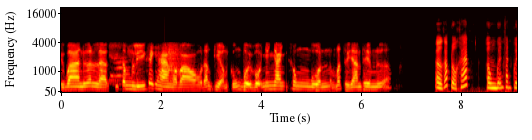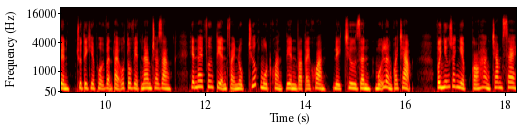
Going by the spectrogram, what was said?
Thứ ba nữa là cái tâm lý khách hàng mà vào đăng kiểm cũng vội vội nhanh nhanh không muốn mất thời gian thêm nữa. Ở góc độ khác Ông Nguyễn Văn Quyền, Chủ tịch Hiệp hội Vận tải ô tô Việt Nam cho rằng, hiện nay phương tiện phải nộp trước một khoản tiền vào tài khoản để trừ dần mỗi lần qua trạm. Với những doanh nghiệp có hàng trăm xe,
